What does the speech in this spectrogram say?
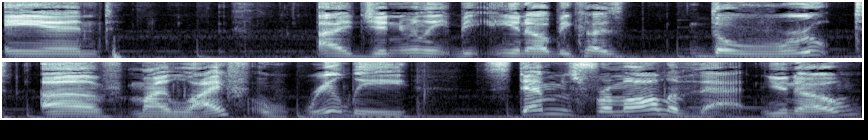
And I genuinely you know because the root of my life really stems from all of that you know?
